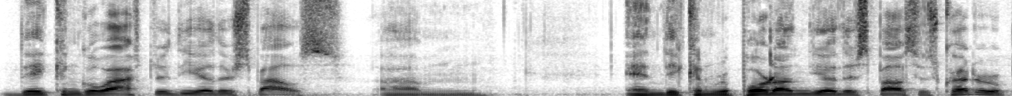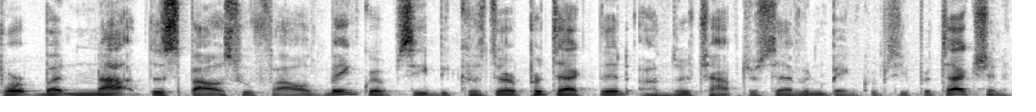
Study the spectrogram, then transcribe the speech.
they can go after the other spouse, um, and they can report on the other spouse's credit report, but not the spouse who filed bankruptcy because they're protected under Chapter Seven bankruptcy protection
